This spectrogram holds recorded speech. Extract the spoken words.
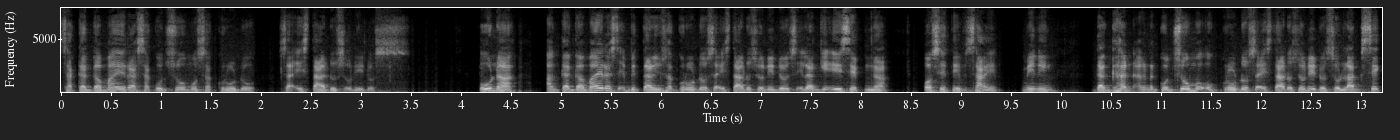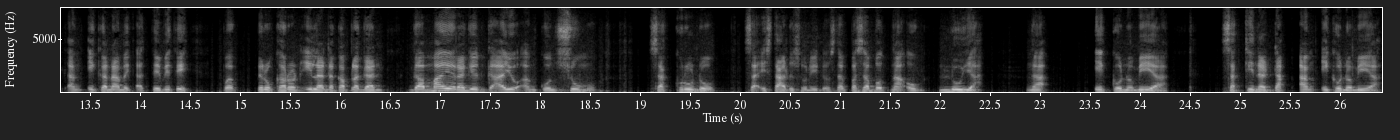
sa kagamay ra sa konsumo sa krudo sa Estados Unidos. Una, ang kagamay ra sa inventaryo sa krudo sa Estados Unidos ilang giisip nga positive sign, meaning daghan ang nagkonsumo og krudo sa Estados Unidos so lagsik ang economic activity. Pero karon ilan nakaplagan gamay ra gyud kaayo ang konsumo sa krudo sa Estados Unidos. Nagpasabot na og luya nga ekonomiya sa kinadak-ang ekonomiya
